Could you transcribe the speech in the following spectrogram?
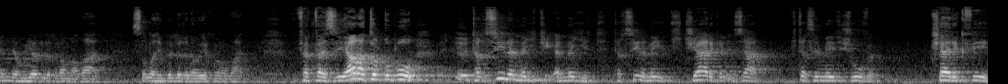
أنه يبلغ رمضان. صلى الله يبلغنا ويكون رمضان. فزيارة القبور تغسيل الميت الميت تغسيل الميت تشارك الإنسان في تغسيل الميت يشوفه يشارك فيه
